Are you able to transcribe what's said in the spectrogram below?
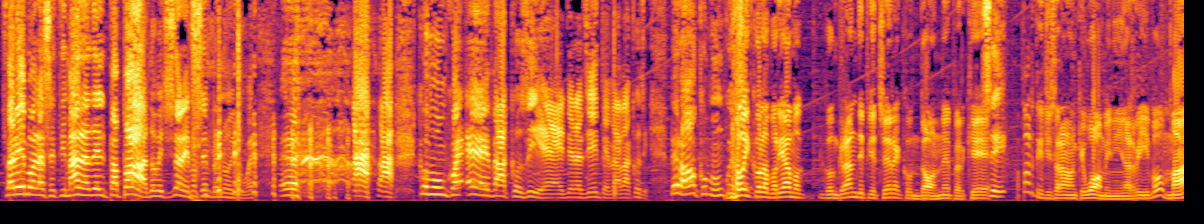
faremo la settimana del papà dove ci saremo sempre noi due. Eh, comunque comunque eh, va così, eh, della gente va, va così. Però comunque... Noi collaboriamo con grande piacere con donne perché, Sì. a parte che ci saranno anche uomini in arrivo, ma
